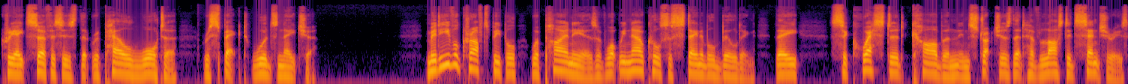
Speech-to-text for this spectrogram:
create surfaces that repel water, respect wood's nature. Medieval craftspeople were pioneers of what we now call sustainable building. They sequestered carbon in structures that have lasted centuries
